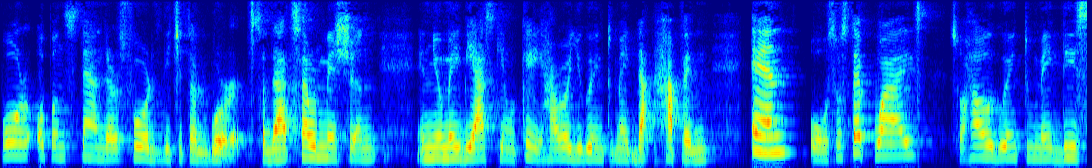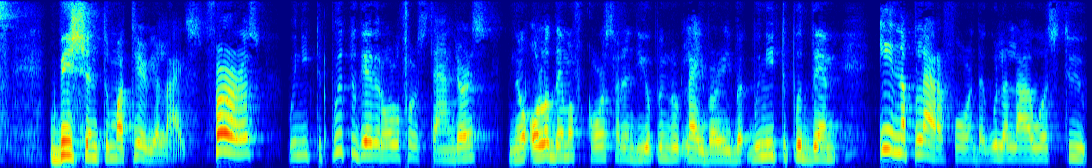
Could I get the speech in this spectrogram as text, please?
for open standards for the digital world. So that's our mission and you may be asking, okay, how are you going to make that happen? And also stepwise, so how are we going to make this vision to materialize? First, we need to put together all of our standards. You know, all of them, of course, are in the Open Group library, but we need to put them in a platform that will allow us to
